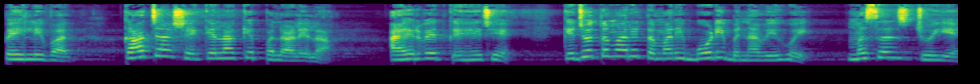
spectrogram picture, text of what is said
પહેલી વાત, કાચા શેકેલા કે પલાળેલા. આયુર્વેદ કહે છે કે જો તમારે તમારી બોડી બનાવવી હોય, મસલ્સ જોઈએ,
